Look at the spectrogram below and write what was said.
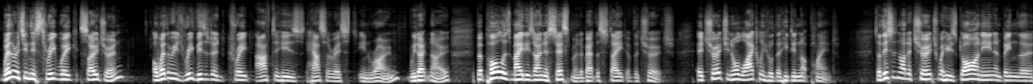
whether it's in this three week sojourn or whether he's revisited Crete after his house arrest in Rome, we don't know. But Paul has made his own assessment about the state of the church, a church in all likelihood that he did not plant. So, this is not a church where he's gone in and been the,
